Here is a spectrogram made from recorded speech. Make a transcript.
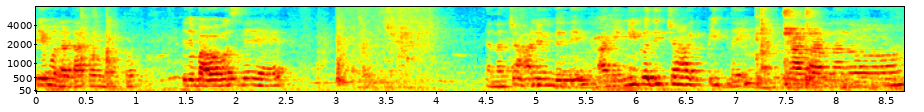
ते मला टाकावं लागतं. तिथे बाबा बसलेले आहेत. त्यांना चहा नेऊन देते. आणि मी कधीच चहा पित नाही. त्या कारणानं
